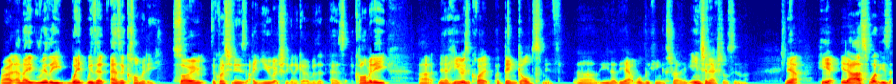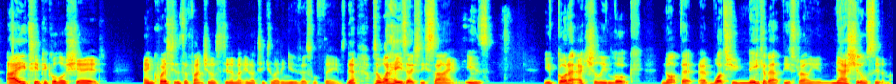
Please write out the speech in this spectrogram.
right? And they really went with it as a comedy. So the question is, are you actually going to go with it as a comedy? Uh, now, here is a quote by Ben Goldsmith, uh, you know, the outward looking Australian international cinema. Now, here, it asks what is atypical or shared and questions the function of cinema in articulating universal themes. Now, so what he's actually saying is you've got to actually look not that at what's unique about the Australian national cinema,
